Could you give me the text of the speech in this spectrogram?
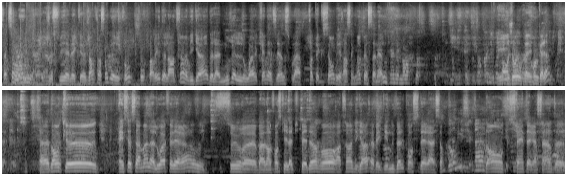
Cette semaine, je suis avec Jean-François Derico pour parler de l'entrée en vigueur de la nouvelle loi canadienne sur la protection des renseignements personnels. Bonjour, euh, Nicolas. Euh, donc, euh, incessamment, la loi fédérale sur, euh, ben, dans le fond, ce qui est la PIPEDA va rentrer en vigueur avec des nouvelles considérations. Donc, c'est intéressant de,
